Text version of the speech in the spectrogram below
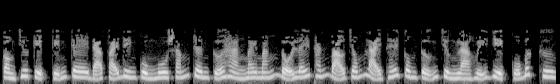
còn chưa kịp kiểm kê đã phải điên cuồng mua sắm trên cửa hàng may mắn đổi lấy thánh bảo chống lại thế công tưởng chừng là hủy diệt của bất khương.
